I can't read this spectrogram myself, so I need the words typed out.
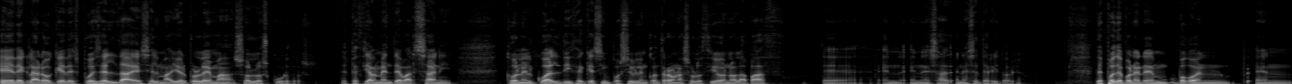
eh, declaró que después del Daesh el mayor problema son los kurdos, especialmente Barzani, con el cual dice que es imposible encontrar una solución o la paz eh, en, en esa- en ese territorio. Después de poner en- un poco en, en,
